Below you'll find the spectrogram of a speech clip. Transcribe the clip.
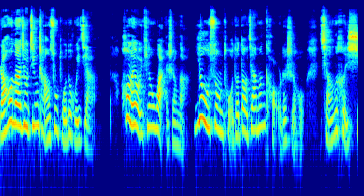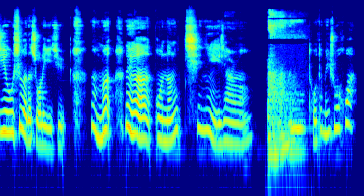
然后呢，就经常送坨坨回家。后来有一天晚上啊，又送坨坨到家门口的时候，强子很羞涩的说了一句：“怎么，那个我能亲你一下吗？”坨坨没说话，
